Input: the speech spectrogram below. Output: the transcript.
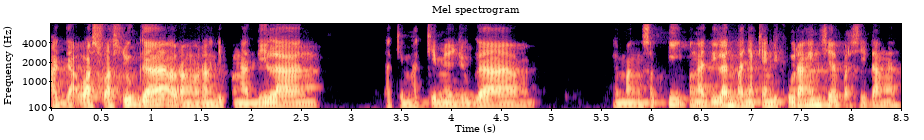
agak was-was juga orang-orang di pengadilan hakim-hakimnya juga memang sepi pengadilan banyak yang dikurangin sih ya persidangan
